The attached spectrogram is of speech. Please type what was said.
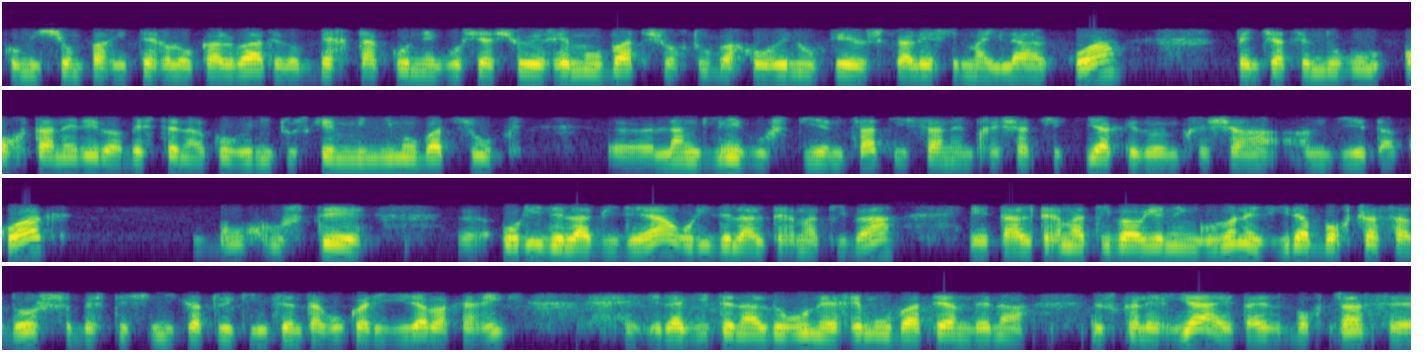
komision pariter lokal bat edo bertako negoziazio erremu bat sortu bako genuke Euskal Herri mailakoa, pentsatzen dugu hortan ere ba, beste nalko genituzke minimo batzuk langile guztientzat, izan enpresa txikiak edo enpresa handietakoak, guk uste eh, hori dela bidea, hori dela alternatiba, eta alternatiba horien inguruan ez gira bortxaz ados beste sindikatuekin, zentakukari gira bakarrik, eragiten aldugun erremu batean dena Euskal Herria, eta ez bortxaz e,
